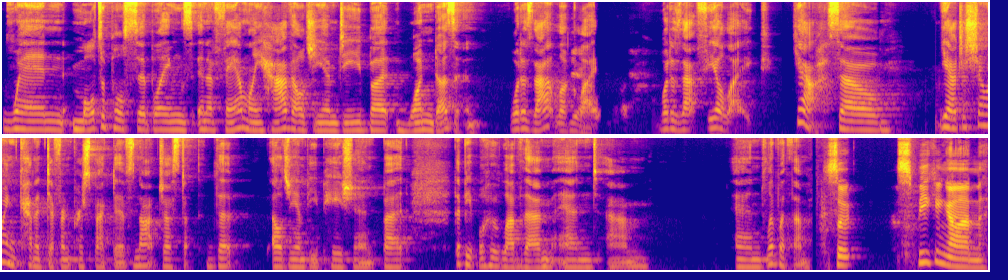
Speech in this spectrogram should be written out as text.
when multiple siblings in a family have LGMD, but one doesn't. What does that look yeah. like? What does that feel like? Yeah. So, yeah, just showing kind of different perspectives, not just the LGMD patient, but the people who love them and um, and live with them. So, speaking on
